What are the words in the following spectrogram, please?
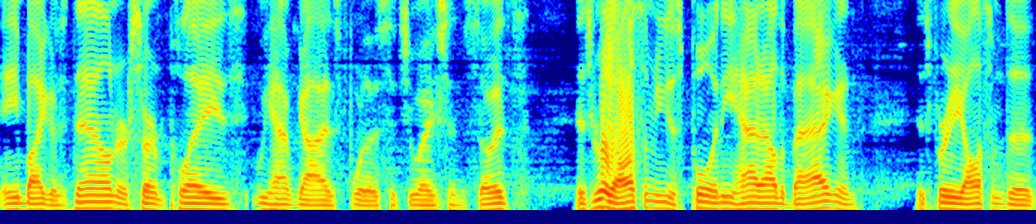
anybody goes down or certain plays, we have guys for those situations. So it's it's really awesome. You just pull any hat out of the bag, and it's pretty awesome to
